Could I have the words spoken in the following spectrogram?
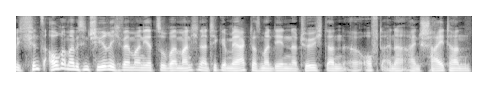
ich finde es auch immer ein bisschen schwierig, wenn man jetzt so bei manchen Artikeln merkt, dass man denen natürlich dann äh, oft eine, ein Scheitern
